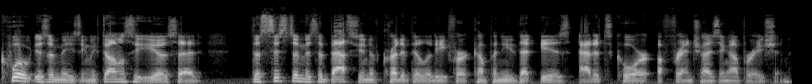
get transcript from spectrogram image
quote is amazing. McDonald's CEO said, the system is a bastion of credibility for a company that is, at its core, a franchising operation.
